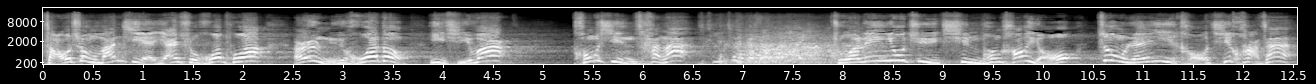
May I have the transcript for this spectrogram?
早生晚接，严肃活泼，儿女活动一起玩，童心灿烂。左邻右居，亲朋好友，众人一口齐夸赞，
